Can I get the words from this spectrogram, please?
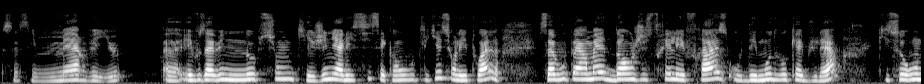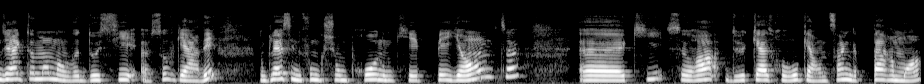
Ça, c'est merveilleux. Euh, et vous avez une option qui est géniale ici, c'est quand vous cliquez sur l'étoile, ça vous permet d'enregistrer les phrases ou des mots de vocabulaire qui seront directement dans votre dossier euh, sauvegardé. Donc là, c'est une fonction pro donc, qui est payante, euh, qui sera de 4,45€ par mois,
